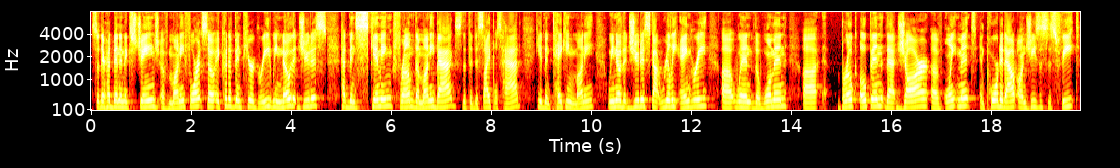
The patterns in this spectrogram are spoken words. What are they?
So there had been an exchange of money for it. So it could have been pure greed. We know that Judas had been skimming from the money bags that the disciples had. He had been taking money. We know that Judas got really angry uh, when the woman. Uh, broke open that jar of ointment and poured it out on Jesus' feet.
